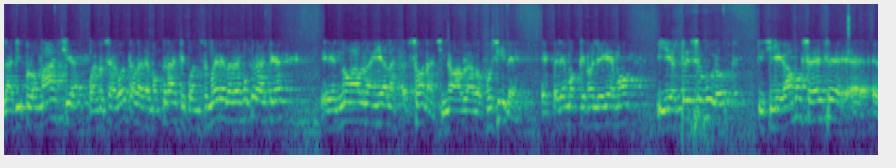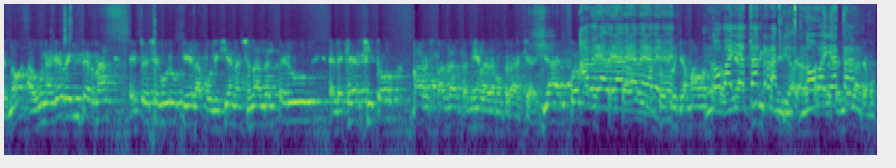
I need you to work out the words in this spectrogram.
la diplomacia, cuando se agota la democracia, cuando se muere la democracia, eh, no hablan ya las personas, sino hablan los fusiles. Esperemos que no lleguemos y estoy seguro que si llegamos a ese, eh, ¿no? A una guerra interna, estoy seguro que la Policía Nacional del Perú, el Ejército, va a respaldar también la democracia. Ya el pueblo a ver, a ver, a ver, a ver, a ver. No vaya tan rápido, no vaya tan,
